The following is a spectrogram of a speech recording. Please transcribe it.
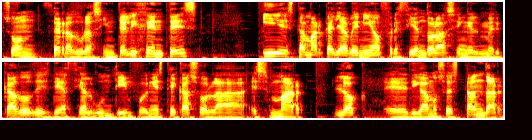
Son cerraduras inteligentes y esta marca ya venía ofreciéndolas en el mercado desde hace algún tiempo. En este caso la Smart Lock, eh, digamos estándar,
